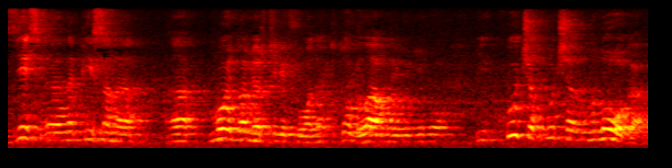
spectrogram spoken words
Здесь э, написано э, мой номер телефона, кто главный у него, и куча-куча, много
